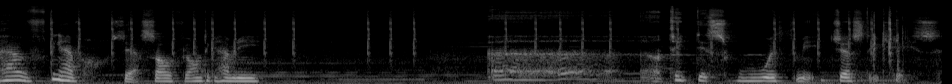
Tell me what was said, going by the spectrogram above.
I have. I think I have. Yeah, fuel. I don't think I have any. Uh, I'll take this with me just in case.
